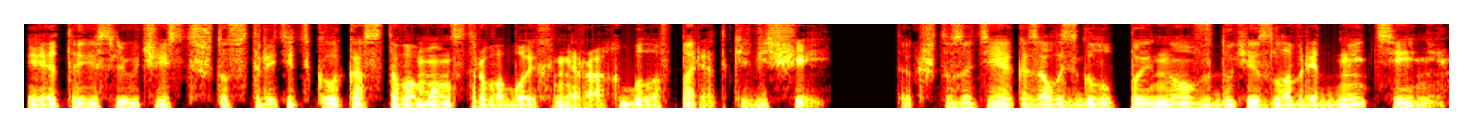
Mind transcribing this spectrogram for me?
И это если учесть, что встретить клыкастого монстра в обоих мирах было в порядке вещей. Так что затея оказалась глупой, но в духе зловредной тени.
